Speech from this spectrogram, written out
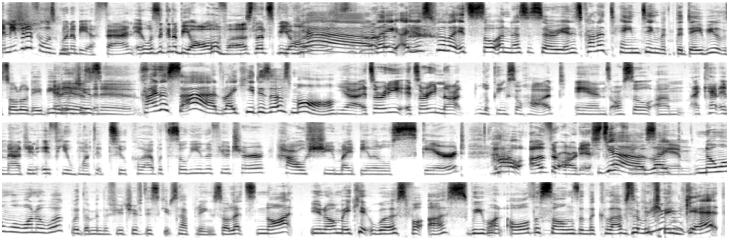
And even if it was going to be a fan, it wasn't going to be all of us. Let's be honest. Yeah, like I just feel like it's so unnecessary and it's kind of tainting like the debut, the solo debut, It which is, is, it is. kind of sad. Like he deserves more. Yeah, it's already it's already not looking so hot, and also um, I can't imagine if he wanted to collab with Sohee in the future, how she might be a little scared, how, How- other artists Yeah, will feel the like same. no one will want to work with them in the future if this keeps happening. So let's not, you know, make it worse for us. We want all the songs and the collabs that we can get.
